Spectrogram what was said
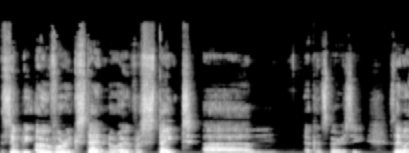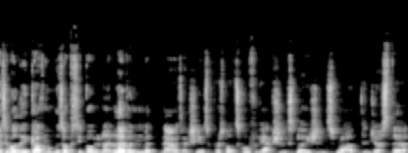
simply overextend or overstate um, a conspiracy. So they might say, well, the government was obviously involved in 9 11, but now it's actually responsible for the actual explosions rather than just the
